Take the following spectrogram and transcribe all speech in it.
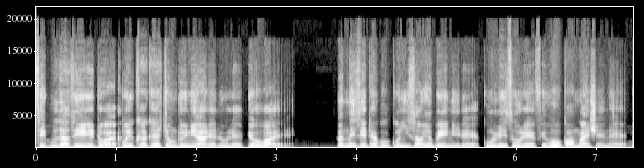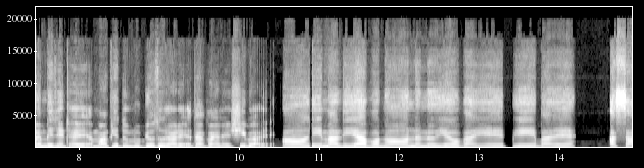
စေကူသားစေးအတွက်ငွေခက်ခဲကြုံတွေ့နေရတယ်လို့လည်းပြောပါတယ် မက်မေစင်ထက်ကိုကူညီဆောင်ရွက်ပေးနေတဲ့ကိုလေးဆိုတဲ့ Facebook ကောင်းပိုင်ရှင်နဲ့မက်မေစင်ထက်ရဲ့အမားဖြစ်သူလို့ပြောဆိုထားတဲ့အတန်ဖိုင်လည်းရှိပါတယ်အော်ဒီမလီယာဘောနော်နလူယောပါရဲ့ပြေးပါရဲ့အစာ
